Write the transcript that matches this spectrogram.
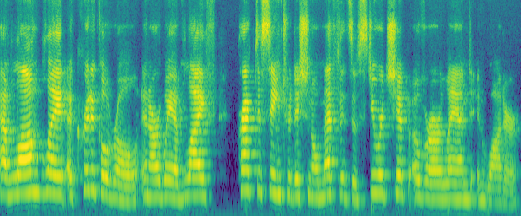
have long played a critical role in our way of life, practicing traditional methods of stewardship over our land and water.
